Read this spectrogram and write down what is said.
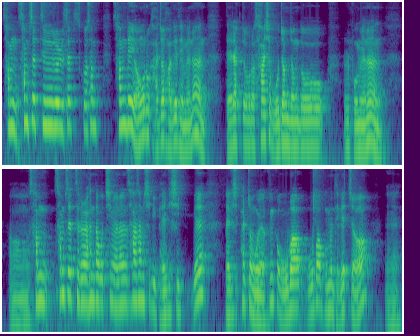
3, 3세트를 세트 스코어 3, 3대 0으로 가져가게 되면은 대략적으로 45점 정도를 보면은 어, 3, 3세트를 한다고 치면은 4, 32, 120에 128.5예요. 그러니까 오바, 오바 보면 되겠죠. 예.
